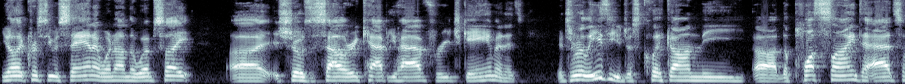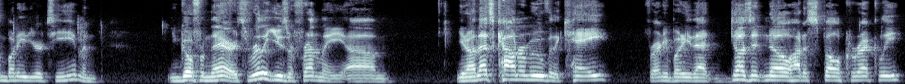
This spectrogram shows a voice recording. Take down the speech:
you know, like Christy was saying, I went on the website. Uh, it shows the salary cap you have for each game, and it's it's really easy. You just click on the uh, the plus sign to add somebody to your team, and you can go from there. It's really user friendly. Um, you know, and that's KounterMove with a K for anybody that doesn't know how to spell correctly.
